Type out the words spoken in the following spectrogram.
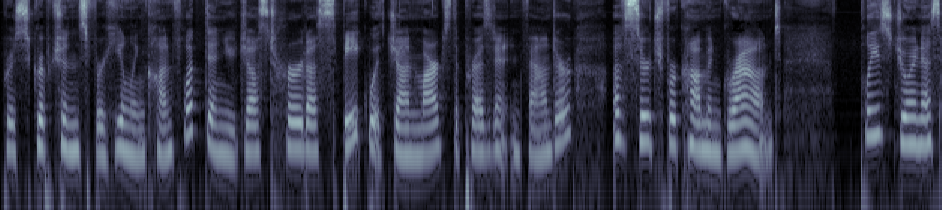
Prescriptions for Healing Conflict, and you just heard us speak with John Marks, the president and founder of Search for Common Ground. Please join us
